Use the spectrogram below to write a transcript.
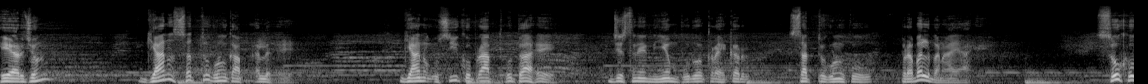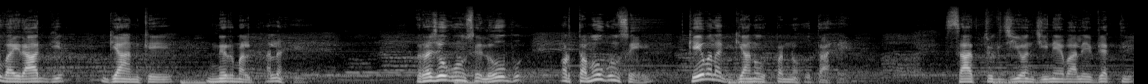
हे अर्जुन, ज्ञान सत्व गुण का फल है। ज्ञान उसी को प्राप्त होता है जिसने नियम पूर्वक रहकर सत्व गुण को प्रबल बनाया है। सुख, वैराग्य ज्ञान के निर्मल फल हैं। रजोगुण से लोभ और तमोगुण से केवल ज्ञान उत्पन्न होता है। सात्विक जीवन जीने वाले व्यक्ति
